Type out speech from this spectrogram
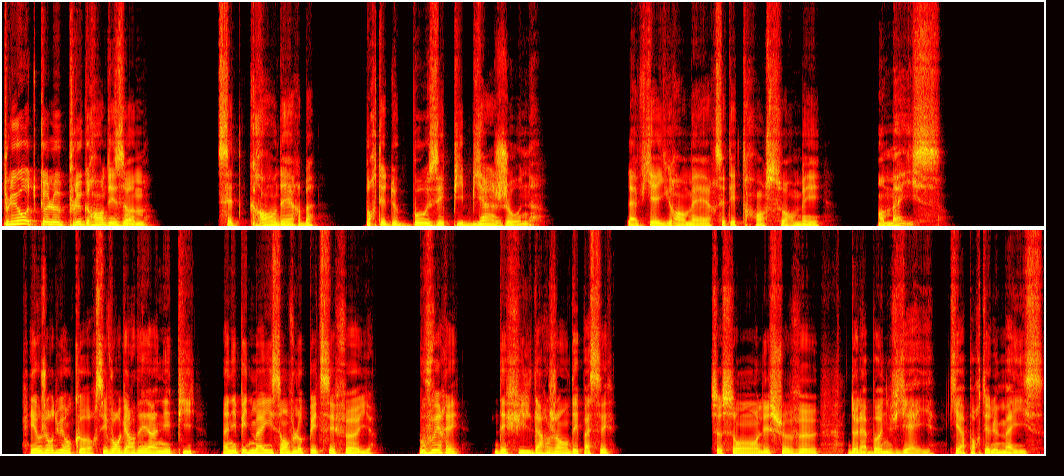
plus haute que le plus grand des hommes. Cette grande herbe portait de beaux épis bien jaunes. la vieille grand-mère s'était transformée en maïs. Et aujourd'hui encore, si vous regardez un épi, un épi de maïs enveloppé de ses feuilles, vous verrez des fils d'argent dépassés. Ce sont les cheveux de la bonne vieille qui a porté le maïs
